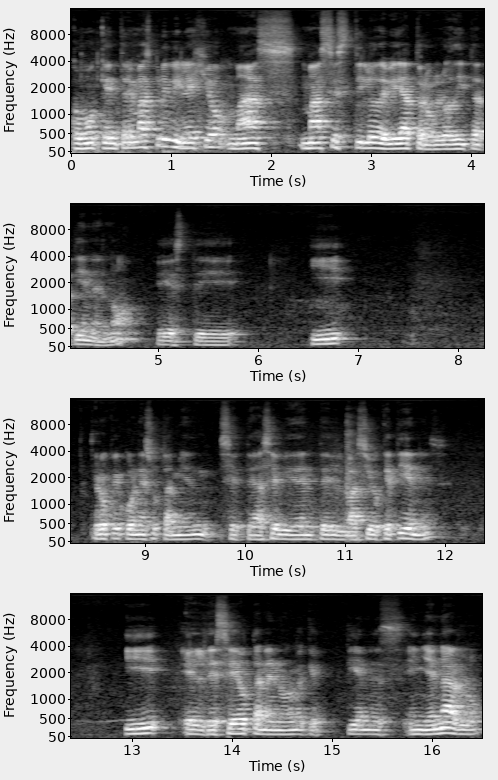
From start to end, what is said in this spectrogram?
Como que entre más privilegio, más, más estilo de vida troglodita tienes, ¿no? Este, y creo que con eso también se te hace evidente el vacío que tienes y el deseo tan enorme que tienes en llenarlo,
